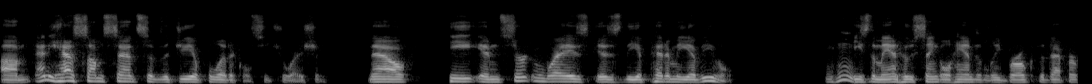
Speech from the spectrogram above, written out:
Um, and he has some sense of the geopolitical situation. Now, he, in certain ways, is the epitome of evil. Mm-hmm. He's the man who single handedly broke the de-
